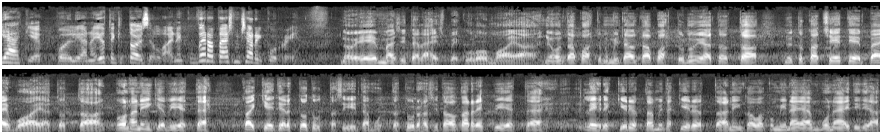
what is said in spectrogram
jääkiekkoilijana jotenkin toisenlainen, kun verrataan esimerkiksi Jari Kurriin? No en mä sitä lähde spekuloimaan ja ne on tapahtunut mitä on tapahtunut ja tota, nyt on katse eteenpäin vaan ja tota, onhan ikäviä, että kaikki ei tiedä totuutta siitä, mutta turha sitä alkaa reppiä, että lehdet kirjoittaa mitä kirjoittaa niin kauan kuin minä ja mun äiti ja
